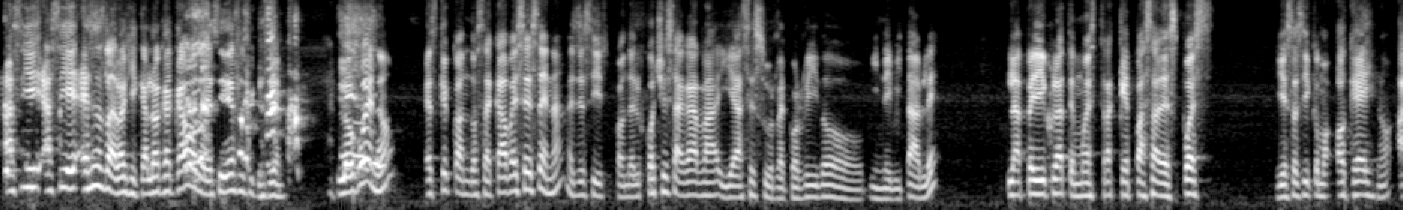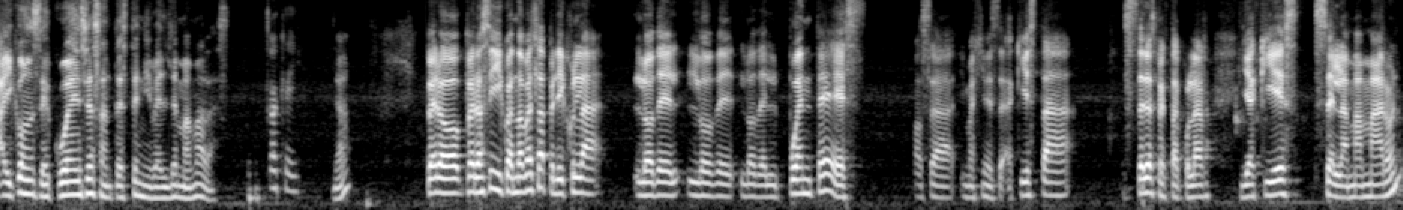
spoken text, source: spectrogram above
así, así, esa es la lógica. Lo que acabo de decir es la explicación. Lo bueno es que cuando se acaba esa escena, es decir, cuando el coche se agarra y hace su recorrido inevitable, la película te muestra qué pasa después. Y es así como, ok, ¿no? Hay consecuencias ante este nivel de mamadas. Ok. ¿ya? Pero, pero sí, cuando ves la película, lo del, lo de, lo del puente es, o sea, imagínense, aquí está ser espectacular y aquí es, se la mamaron.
